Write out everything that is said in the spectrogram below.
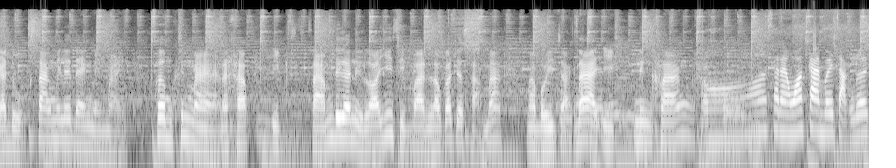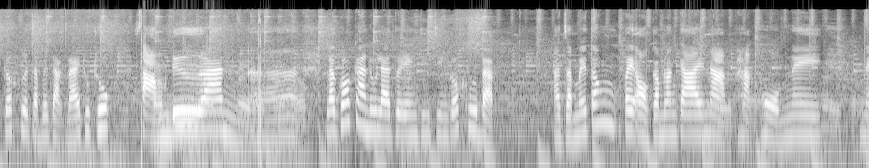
กระดูกสร้างเม็ดเลือดแดงใหม่ๆ เพิ่มขึ้นมานะครับ อีก 3 เดือนหรือ 120 วัน เราก็จะสามารถมาบริจาคได้อีก 1 ครั้งครับอ๋อผมแสดงว่าการบริจาคเลือดก็คือจะบริจาคได้ทุกๆสาม3เดือนเดือนใช่อ่าครับ แล้วก็การดูแลตัวเองจริง ๆ ก็คือแบบอาจจะไม่ต้องไปออกกำลังกายหนักใช่ครับ หักโหมในใช่ครับ ใน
